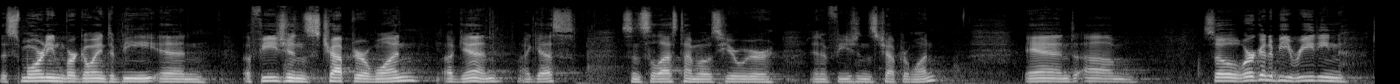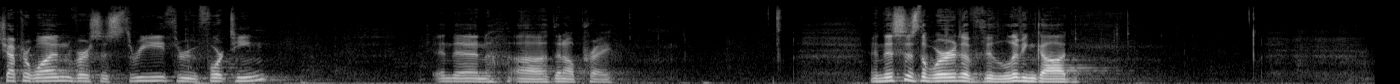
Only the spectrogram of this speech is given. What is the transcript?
This morning we're going to be in Ephesians chapter 1 again, I guess. Since the last time I was here, we were in Ephesians chapter 1. And um, so we're going to be reading chapter 1, verses 3 through 14. And then, uh, then I'll pray. And this is the word of the living God.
